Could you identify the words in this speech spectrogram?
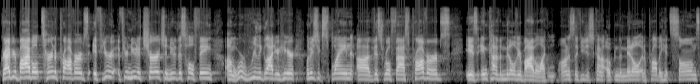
Grab your Bible, turn to Proverbs. If you're if you're new to church and new to this whole thing, um, we're really glad you're here. Let me just explain uh, this real fast. Proverbs is in kind of the middle of your Bible. Like honestly, if you just kind of open the middle, it'll probably hit Psalms,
